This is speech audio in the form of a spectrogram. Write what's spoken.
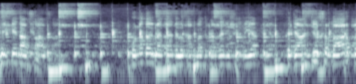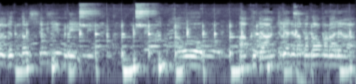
ਠੇਕੇਦਾਰ ਸਾਹਿਬ। ਉਹਨਾਂ ਦਾ ਵੀ ਮੈਂ ਤਹਿ ਦਿਲੋਂ ਧੰਨਵਾਦ ਕਰਦਾ ਜੀ ਸ਼ੁਕਰੀਆ। ਖਜ਼ਾਨਚੀ ਸਰਦਾਰ ਬਲਜਿੰਦਰ ਸਿੰਘ ਜੀ ਮਨੀ ਸੋ ਆ ਖਜ਼ਾਨਚੀ ਆ ਜਿਹੜਾ ਬੰਦਾ ਉਹ ਮਾੜਾ ਜਿਹਾ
